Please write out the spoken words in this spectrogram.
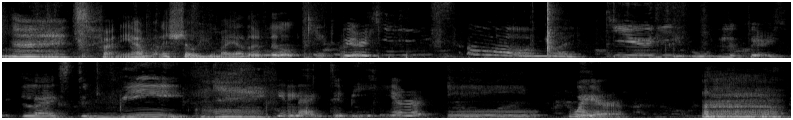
It's funny I'm gonna show you my other little kid where he is. Oh my cutie. Look where he likes to be. He likes to be here where?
